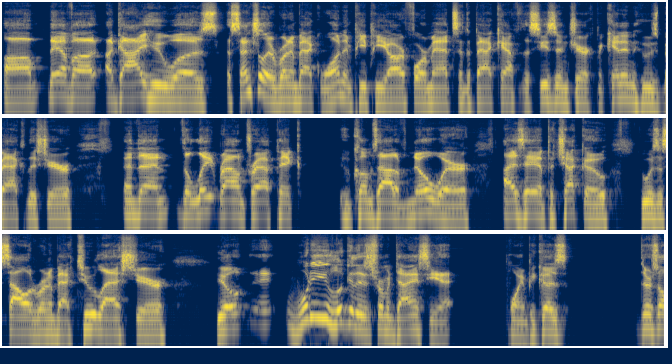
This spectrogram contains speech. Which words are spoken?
Um, they have a, a guy who was essentially a running back one in PPR formats at the back half of the season, Jerick McKinnon, who's back this year. And then the late round draft pick who comes out of nowhere, Isaiah Pacheco, who was a solid running back two last year. You know, eh, what do you look at this from a dynasty point? Because there's a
